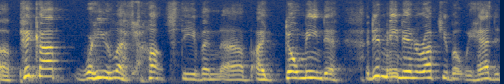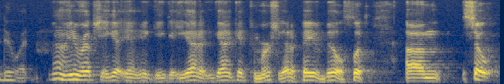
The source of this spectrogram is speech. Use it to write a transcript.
uh, pick up where you left yeah. off, Stephen. Uh, I don't mean to. I didn't mean to interrupt you, but we had to do it. No interruption. You got you, you got to you got to get commercial. You got to pay the bills. Look, um, so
